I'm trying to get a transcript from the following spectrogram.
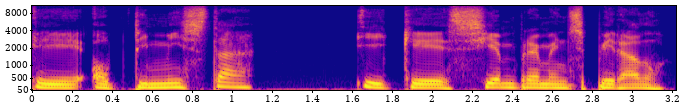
eh, optimista y que siempre me ha inspirado.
